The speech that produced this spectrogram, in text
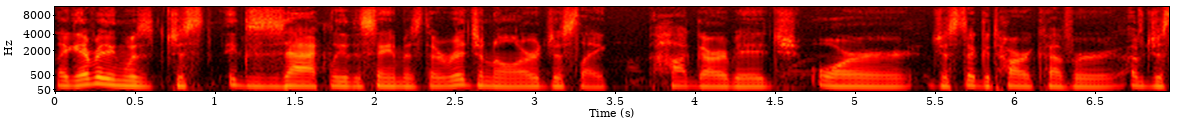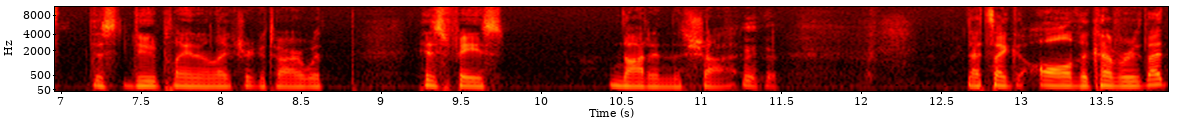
Like everything was just exactly the same as the original, or just like hot garbage, or just a guitar cover of just this dude playing an electric guitar with his face not in the shot. That's like all the covers. That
